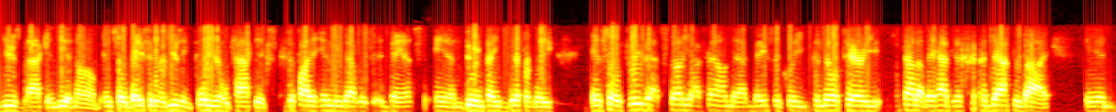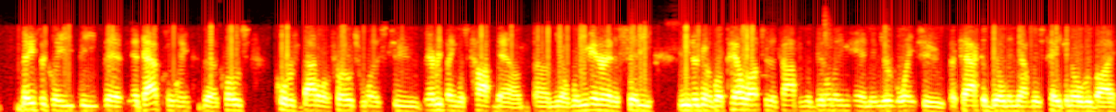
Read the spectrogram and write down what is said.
used back in Vietnam. And so basically, they were using 40 year old tactics to fight an enemy that was advanced and doing things differently. And so through that study, I found that basically the military found out they had to adapt or die. And basically, the, the at that point, the close quarters battle approach was to everything was top down. Um, you know, when you enter in a city, you're either going to rappel up to the top of a building and then you're going to attack a building that was taken over by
